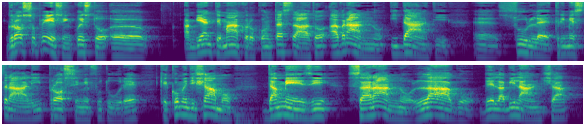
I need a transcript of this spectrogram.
Grosso peso in questo eh, ambiente macro contastato avranno i dati eh, sulle trimestrali prossime e future che come diciamo da mesi saranno l'ago della bilancia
